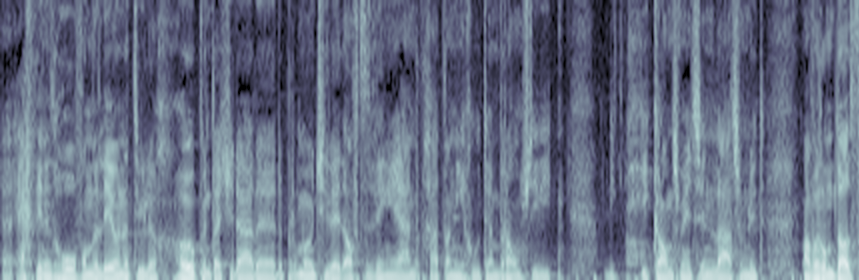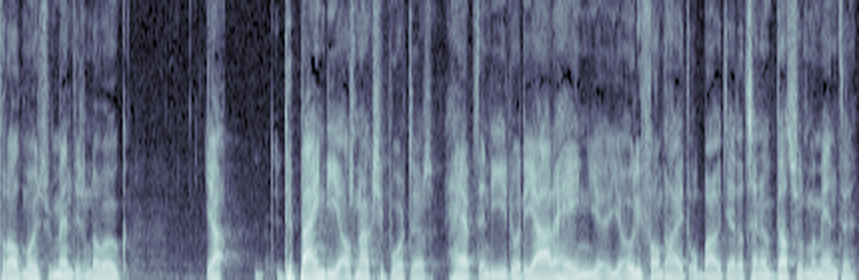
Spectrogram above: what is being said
Eh, echt in het hol van de leeuw natuurlijk. Hopend dat je daar de, de promotie weet af te dwingen. Ja, en dat gaat dan niet goed. En Brams, die, die, die kans mits in de laatste minuut. Maar waarom dat vooral het mooiste moment is, omdat we ook... Ja, de pijn die je als NAC-supporter hebt... en die je door de jaren heen je, je olifantenheid opbouwt... Ja, dat zijn ook dat soort momenten.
